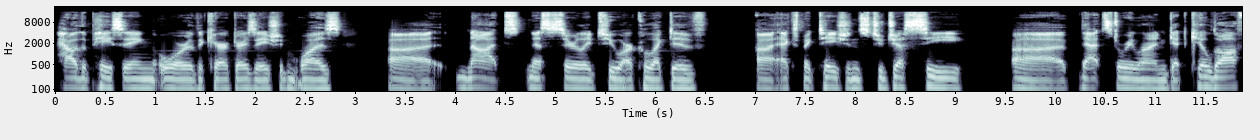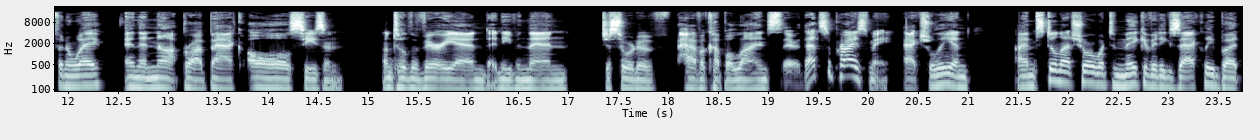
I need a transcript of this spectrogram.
how the pacing or the characterization was uh, not necessarily to our collective uh, expectations to just see uh, that storyline get killed off in a way and then not brought back all season until the very end. And even then, just sort of have a couple lines there. That surprised me, actually, and I'm still not sure what to make of it exactly, but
